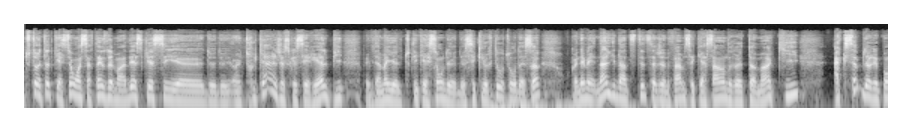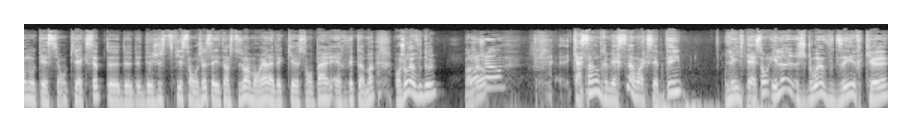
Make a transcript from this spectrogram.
tout un tas de questions. Hein. Certains se demandaient est-ce que c'est euh, de, un trucage, est-ce que c'est réel? Puis ben, évidemment, il y a toutes les questions de, sécurité autour de ça. On connaît maintenant l'identité de cette jeune femme, c'est Cassandre Thomas, qui accepte de répondre aux questions, qui accepte de, de, justifier son geste. Elle est en studio à Montréal avec euh, son père Hervé Thomas. Bonjour à vous deux. Bonjour. Bonjour. Cassandre, merci d'avoir accepté l'invitation. Et là, je dois vous dire que euh,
